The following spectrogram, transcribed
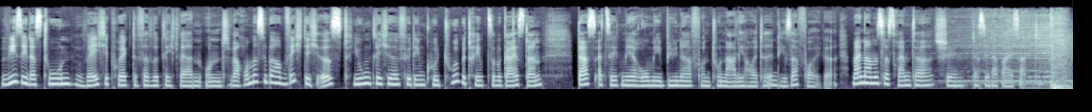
Wie sie das tun, welche Projekte verwirklicht werden und warum es überhaupt wichtig ist, Jugendliche für den Kulturbetrieb zu begeistern, das erzählt mir Romy Bühner von Tonali heute in dieser Folge. Mein Name ist Liz Remter. Schön, dass ihr dabei seid.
